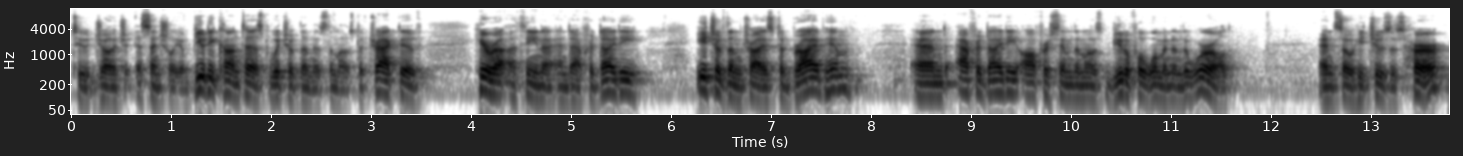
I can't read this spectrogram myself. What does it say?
to judge essentially a beauty contest, which of them is the most attractive, Hera, Athena, and Aphrodite. Each of them tries to bribe him, and Aphrodite offers him the most beautiful woman in the world. And so he chooses her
